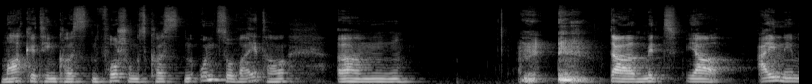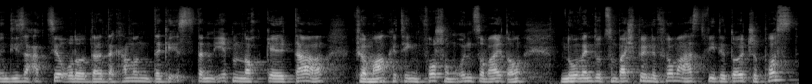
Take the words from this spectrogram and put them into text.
Marketingkosten, Forschungskosten und so weiter ähm, damit ja einnehmen in diese Aktie oder da, da kann man, da ist dann eben noch Geld da für Marketing, Forschung und so weiter. Nur wenn du zum Beispiel eine Firma hast wie die Deutsche Post,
